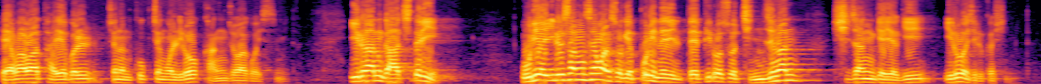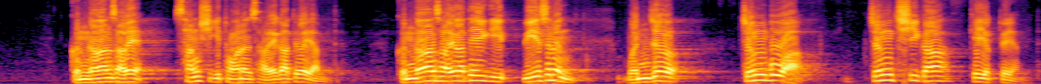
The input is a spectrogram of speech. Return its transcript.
대화와 타협을 저는 국정 원리로 강조하고 있습니다. 이러한 가치들이 우리의 일상생활 속에 뿌리 내릴 때 비로소 진정한 시장 개혁이 이루어질 것입니다. 건강한 사회, 상식이 통하는 사회가 되어야 합니다. 건강한 사회가 되기 위해서는 먼저 정부와 정치가 개혁되어야 합니다.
